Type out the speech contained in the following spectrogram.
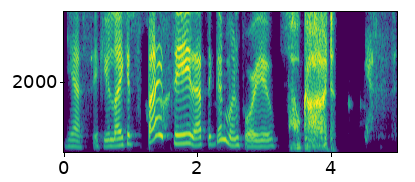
Yes, if you like it spicy, that's a good one for you. Oh, good. Yes.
